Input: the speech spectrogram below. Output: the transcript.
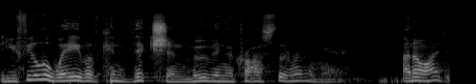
Do you feel a wave of conviction moving across the room here? I know I do.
